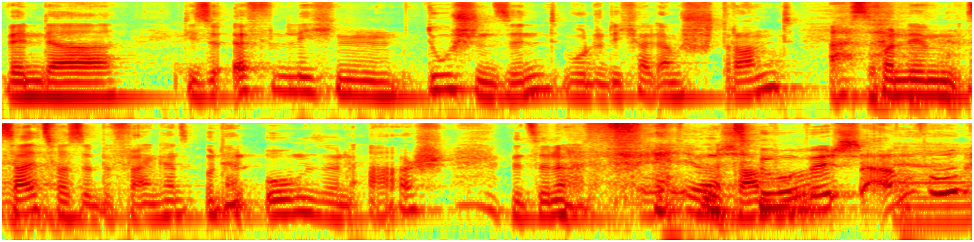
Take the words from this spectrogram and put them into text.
wenn da diese öffentlichen Duschen sind, wo du dich halt am Strand so. von dem Salzwasser befreien kannst und dann oben so ein Arsch mit so einer fetten Shampoo? Tube Shampoo.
